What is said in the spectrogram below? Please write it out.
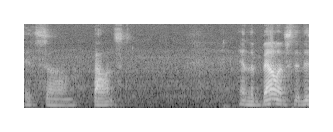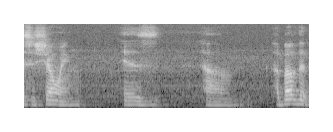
it's um, balanced, and the balance that this is showing is um, above the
